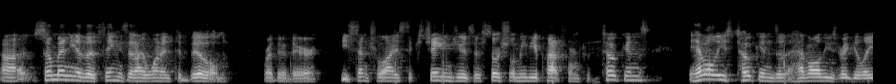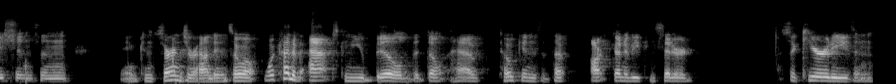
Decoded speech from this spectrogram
uh, so many of the things that I wanted to build, whether they're decentralized exchanges or social media platforms with tokens, they have all these tokens that have all these regulations and and concerns around it. And so, what kind of apps can you build that don't have tokens that aren't going to be considered securities and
